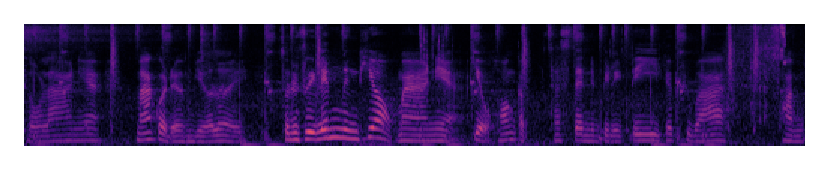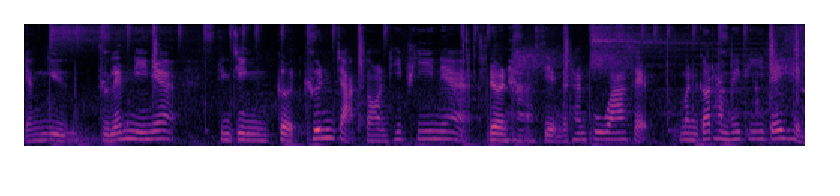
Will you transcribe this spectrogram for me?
โซล่าเนี่ยมากกว่าเดิมเยอะเลย ส่วนหนังสือเล่มหนึ่งที่ออกมาเนี่ยเกี่ยวข้องกับ sustainability ก็คือว่าความยั่งยืนหนังสือเล่มนี้เนี่ย จริงๆ เกิดขึ้นจากตอนที่พี่เนี่ยเดินหาเสียงกับท่านผู้ว่าเสร็จ มันก็ทำให้พี่ได้เห็น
